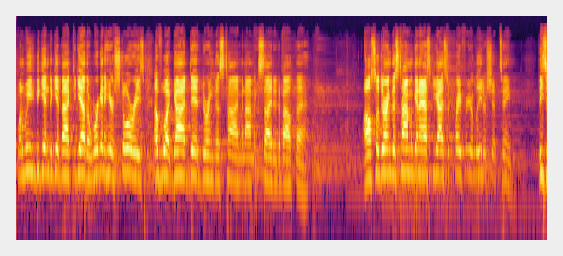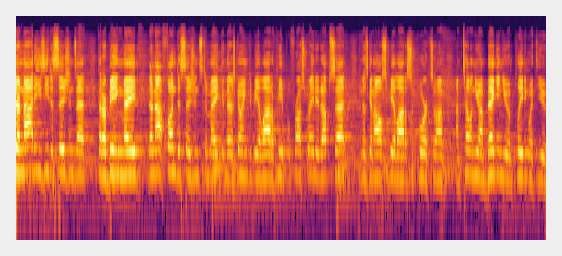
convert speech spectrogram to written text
when we begin to get back together, we're going to hear stories of what God did during this time, and I'm excited about that. Also, during this time, I'm going to ask you guys to pray for your leadership team. These are not easy decisions that, that are being made. They're not fun decisions to make, and there's going to be a lot of people frustrated, upset, and there's going to also be a lot of support. So I'm, I'm telling you, I'm begging you and pleading with you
